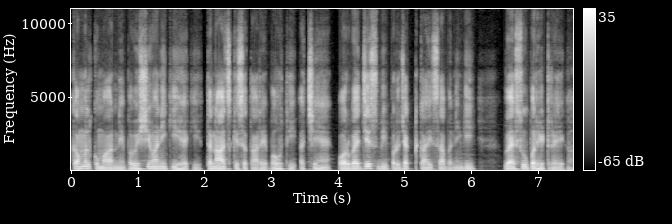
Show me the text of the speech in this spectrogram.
کمل کمار نے بھوشیوانی کی ہے کہ تناز کے ستارے بہت ہی اچھے ہیں اور وہ جس بھی پروجیکٹ کا حصہ بنے گی، وہ سپر ہٹ رہے گا۔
